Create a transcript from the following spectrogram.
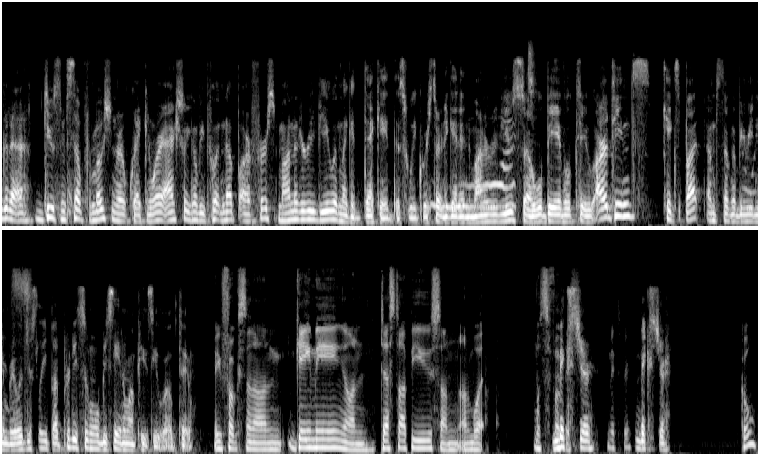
gonna do some self promotion real quick, and we're actually gonna be putting up our first monitor review in like a decade this week. We're starting to get into monitor reviews, so we'll be able to. RTINGS kicks butt. I'm still gonna be reading them religiously, but pretty soon we'll be seeing them on PC World too. Are you focusing on gaming, on desktop use, on on what? What's the focus? Mixture, Mixture. mixture. Cool.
